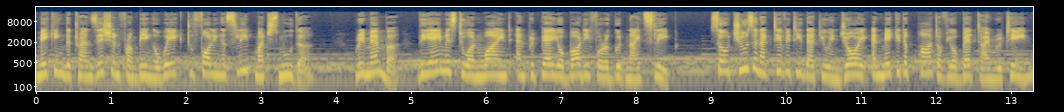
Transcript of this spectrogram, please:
making the transition from being awake to falling asleep much smoother. Remember, the aim is to unwind and prepare your body for a good night's sleep. So choose an activity that you enjoy and make it a part of your bedtime routine.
